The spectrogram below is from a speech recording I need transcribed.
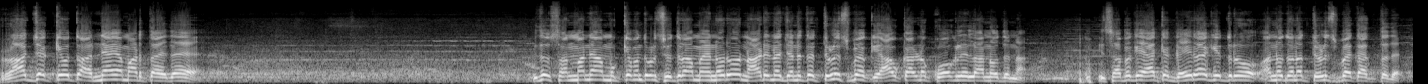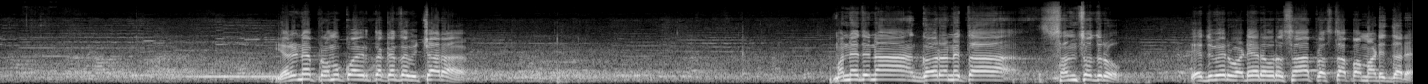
ರಾಜ್ಯಕ್ಕೆ ಇವತ್ತು ಅನ್ಯಾಯ ಮಾಡ್ತಾ ಇದೆ. ಇದು ಸನ್ಮಾನ್ಯ ಮುಖ್ಯಮಂತ್ರಿಗಳು ಸಿದ್ದರಾಮಯ್ಯನವರು ನಾಡಿನ ಜನತೆ ತಿಳಿಸ್ಬೇಕು ಯಾವ ಕಾರಣಕ್ಕೆ ಹೋಗಲಿಲ್ಲ ಅನ್ನೋದನ್ನ. ಈ ಸಭೆಗೆ ಯಾಕೆ ಗೈರಾಗಿದ್ರು ಅನ್ನೋದನ್ನ ತಿಳಿಸ್ಬೇಕಾಗ್ತದೆ. ಎರಡನೇ ಪ್ರಮುಖವಾಗಿರ್ತಕ್ಕಂಥ ವಿಚಾರ. ಮೊನ್ನೆ ದಿನ ಗೌರವಾನ್ವಿತ ಸಂಸದರು ಯದುವೀರ್ ಒಡೆಯರ್ ಅವರು ಸಹ ಪ್ರಸ್ತಾಪ ಮಾಡಿದ್ದಾರೆ.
